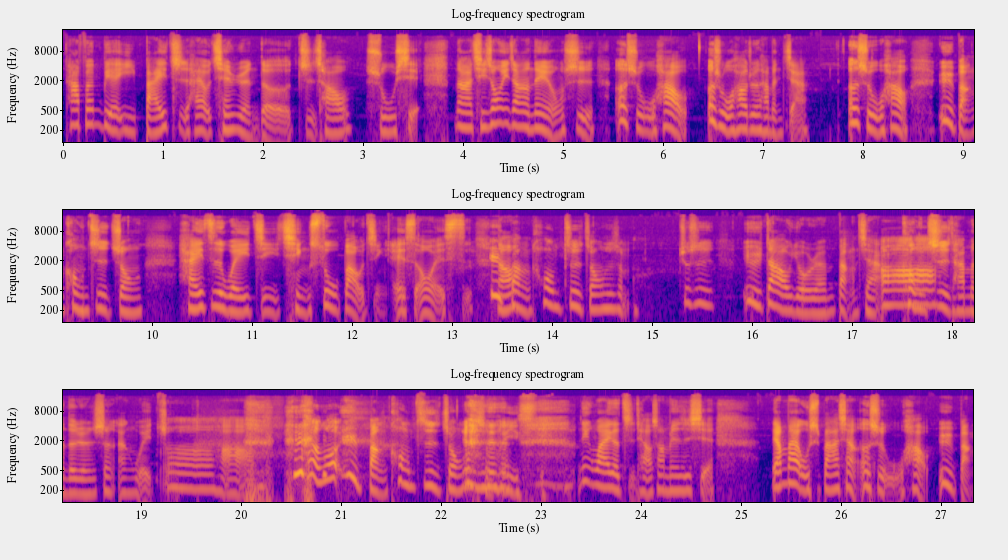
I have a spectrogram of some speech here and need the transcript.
它分别以白纸还有千元的纸钞书写。那其中一张的内容是二十五号，二十五号就是他们家。二十五号预绑控制中，孩子危急，请速报警 SOS。预绑控制中是什么？就是遇到有人绑架、哦控制他们的人身安危中。嗯，好好，我想说预绑控制中是什么意思？另外一个纸条上面是写两百五十八项二十五号预绑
